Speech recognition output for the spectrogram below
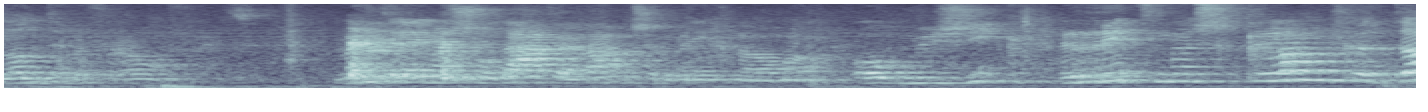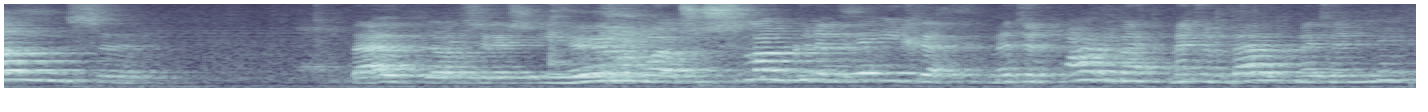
land hebben veroverd. Niet alleen maar soldaten en wapens hebben meegenomen. Ook muziek, ritmes, klanken, dansen. Buikdanseressen die mooi als een slang kunnen bewegen. Met hun armen, met hun buik, met hun nek.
